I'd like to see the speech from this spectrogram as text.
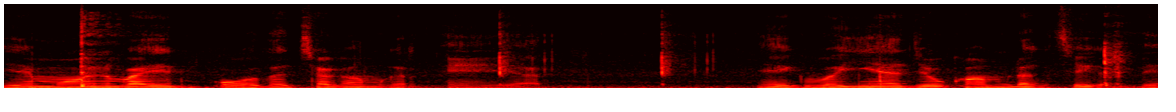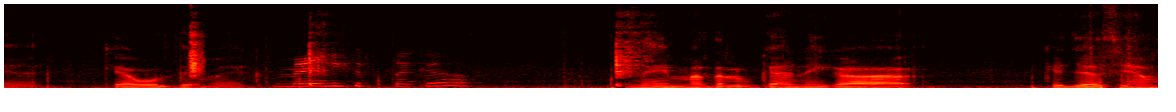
ये मोहन भाई बहुत अच्छा काम करते हैं यार एक भाई हैं जो काम ढंग से करते हैं क्या बोलते हैं मैं मैं नहीं करता क्या नहीं मतलब कहने का कि जैसे हम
